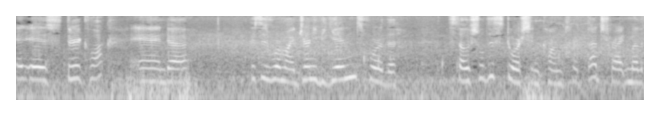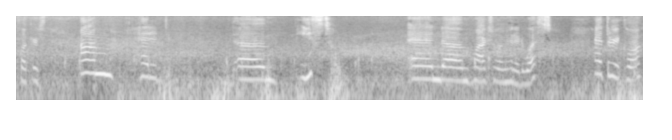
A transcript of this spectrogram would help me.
it is 3 o'clock, and uh, this is where my journey begins for the Social Distortion concert. That's right, motherfuckers. I'm headed um, east, and um, well, actually, I'm headed west at 3 o'clock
